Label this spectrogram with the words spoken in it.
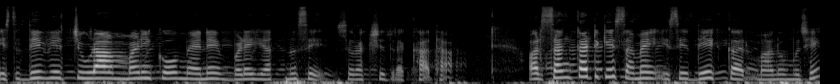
इस दिव्य चूड़ा मणि को मैंने बड़े यत्न से सुरक्षित रखा था। और संकट के समय इसे देखकर, मानो मुझे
